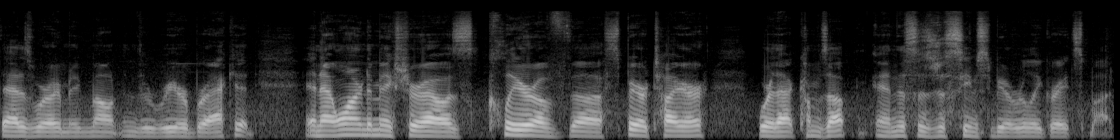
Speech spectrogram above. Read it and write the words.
That is where I'm going to mount the rear bracket. And I wanted to make sure I was clear of the spare tire where that comes up. And this is just seems to be a really great spot.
